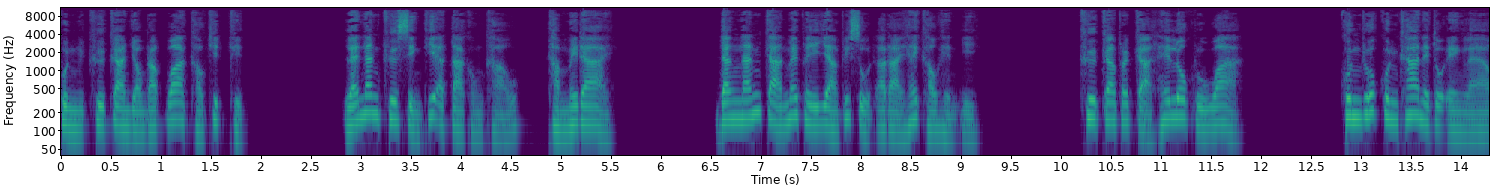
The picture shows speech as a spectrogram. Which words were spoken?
คุณคือการยอมรับว่าเขาคิดผิด และนั่นคือสิ่งที่อัตราของเขาทำไม่ได้ ดังนั้นการไม่พยายามพิสูจน์อะไรให้เขาเห็นอีก คือการประกาศให้โลกรู้ว่า คุณรู้คุณค่าในตัวเองแล้ว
